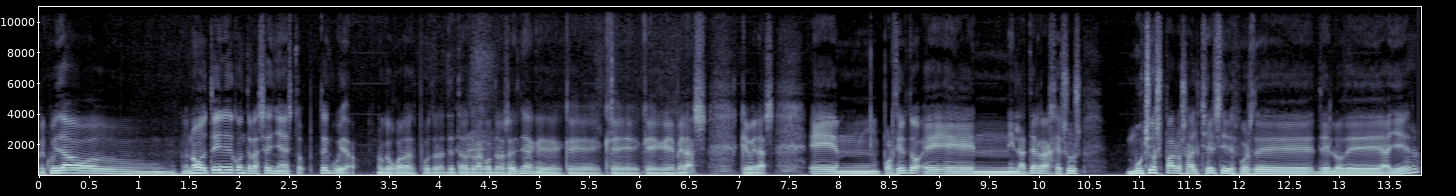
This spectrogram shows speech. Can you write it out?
Ten cuidado, no, tiene contraseña esto, ten cuidado, lo que guardas detrás de la contraseña que, verás, que verás. Em, por cierto, eh, en Inglaterra, Jesús, ¿muchos palos al Chelsea después de, lo de ayer?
